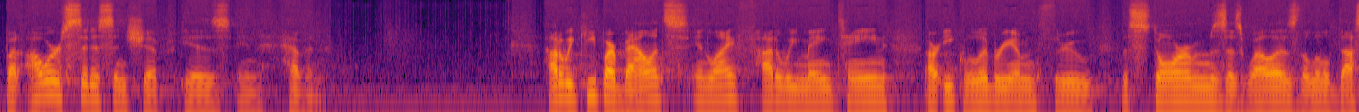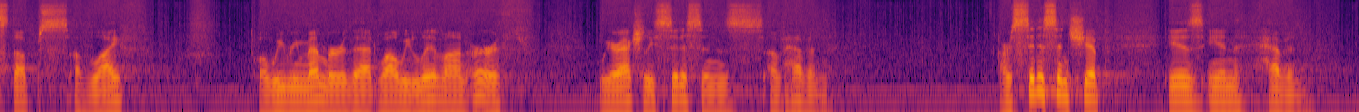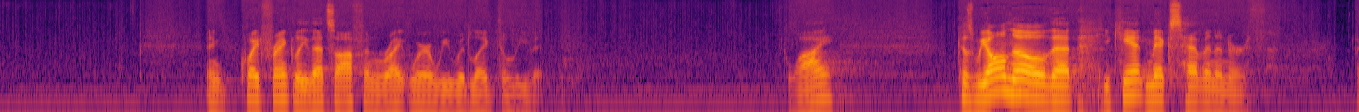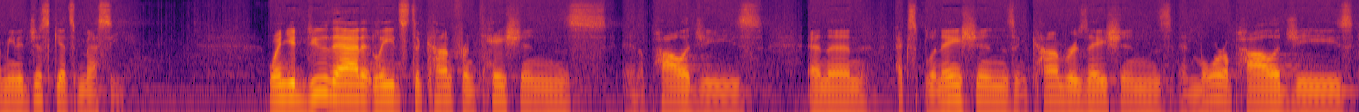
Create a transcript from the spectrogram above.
but our citizenship is in heaven. How do we keep our balance in life? How do we maintain our equilibrium through the storms as well as the little dust ups of life? Well, we remember that while we live on earth, we are actually citizens of heaven. Our citizenship is in heaven. And quite frankly, that's often right where we would like to leave it. Why? Because we all know that you can't mix heaven and earth. I mean, it just gets messy. When you do that, it leads to confrontations and apologies, and then explanations and conversations and more apologies,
